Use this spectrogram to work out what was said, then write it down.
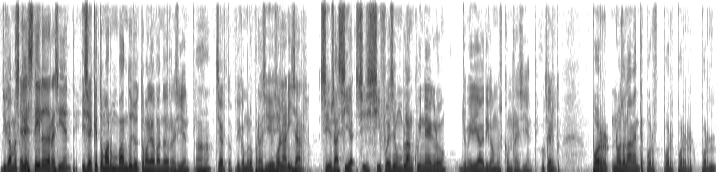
digamos el que... estilo de Residente. Y si hay que tomar un bando, yo tomaría el bando de Residente, Ajá. ¿cierto? Digámoslo por así decirlo. Polarizarlo. Sí, o sea, si, si, si fuese un blanco y negro, yo me iría, digamos, con Residente, Ok. ¿cierto? Por, no solamente por, por, por, por,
